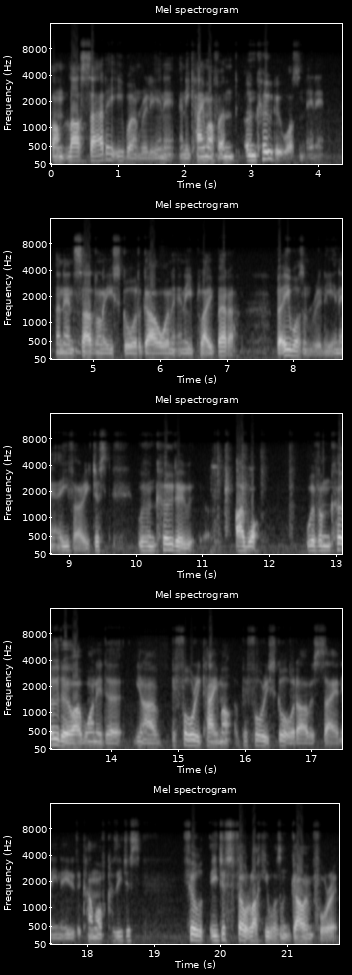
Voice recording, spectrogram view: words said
on last Saturday he weren't really in it, and he came off, and Nkoudou wasn't in it, and then suddenly he scored a goal and, and he played better, but he wasn't really in it either. He just with Nkoudou, I wa- with Nkoudou, I wanted to, you know, before he came up, before he scored, I was saying he needed to come off because he just feel he just felt like he wasn't going for it.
